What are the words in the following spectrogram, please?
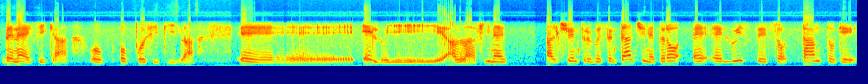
benefica o, o positiva. E, e, lui alla fine al centro di questa indagine però è, è lui stesso tanto che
